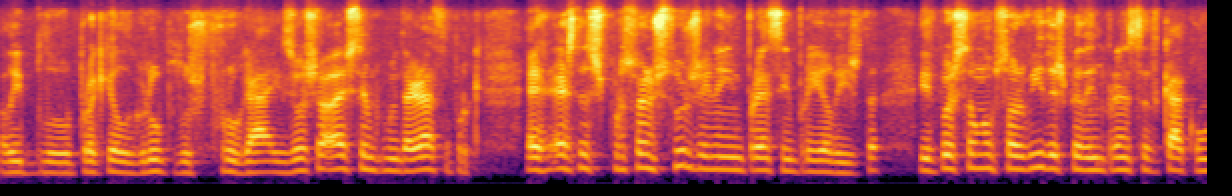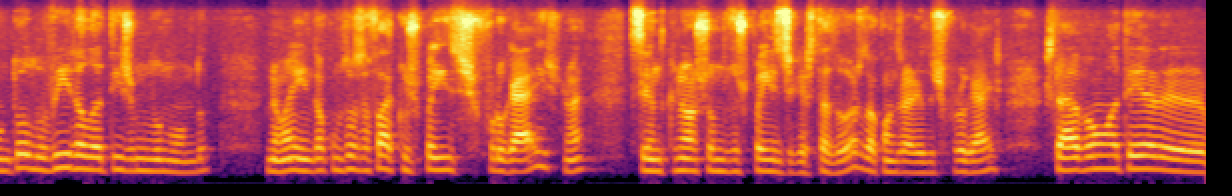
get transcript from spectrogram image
ali por aquele grupo dos frugais. Eu acho, acho sempre muita graça porque estas expressões surgem na imprensa imperialista e depois são absorvidas pela imprensa de cá com todo o viralatismo do mundo. Não é? Então começou-se a falar que os países frugais, não é? sendo que nós somos os países gastadores, ao contrário dos frugais, estavam a ter eh,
